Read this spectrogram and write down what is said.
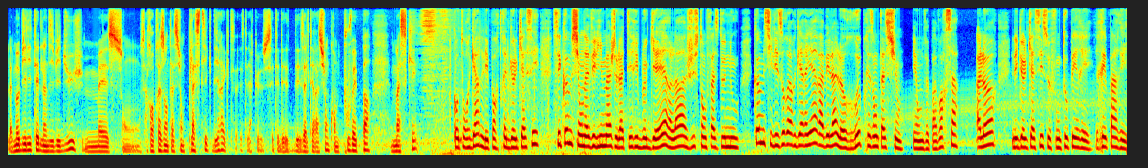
la mobilité de l'individu, mais sa représentation plastique directe, c'est-à-dire que c'était des altérations qu'on ne pouvait pas masquer quand on regarde les portraits de gueule cassée, c'est comme si on avait l'image de la terrible guerre là, juste en face de nous, comme si les horreurs guerrières avaient là leur représentation. Et on ne veut pas voir ça. Alors, les gueules cassées se font opérer, réparer.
